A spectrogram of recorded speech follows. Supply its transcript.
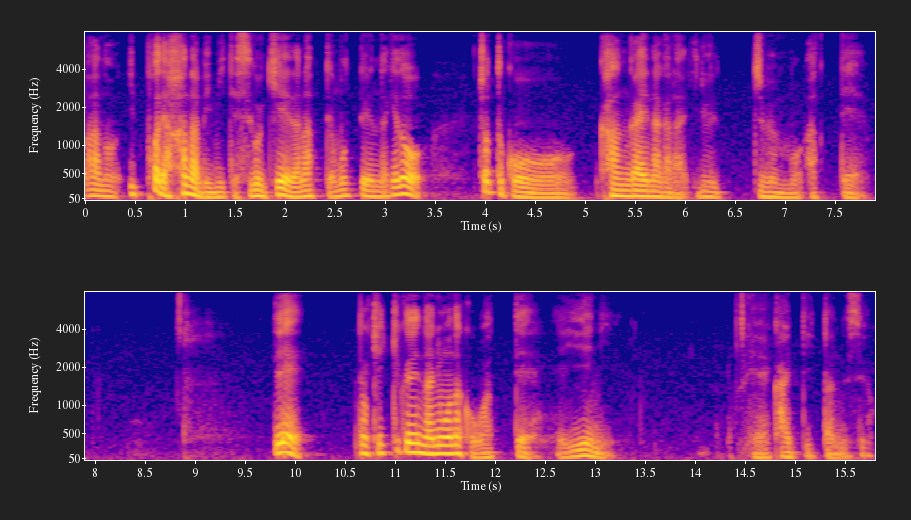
あの一方で花火見てすごい綺麗だなって思ってるんだけどちょっとこう考えながらいる自分もあってででも結局ね何もなく終わって家に、えー、帰っていったんですよ。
